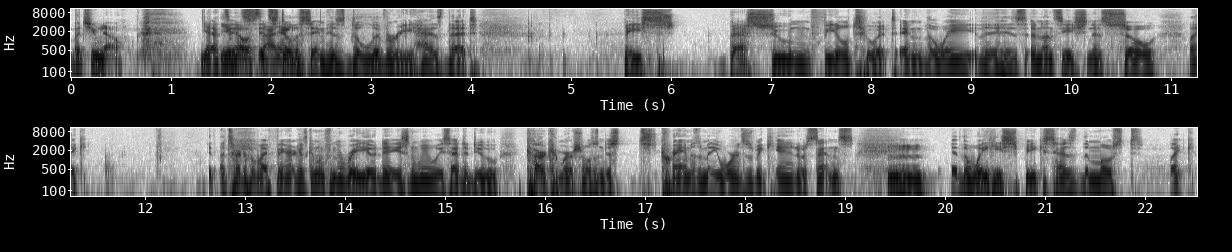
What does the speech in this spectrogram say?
but you know, Yeah, it's, You know it's, it's it's still him. the same. His delivery has that bass bassoon feel to it, and the way the, his enunciation is so like. It's hard to put my finger because coming from the radio days, and we always had to do car commercials and just cram as many words as we can into a sentence. Mm-hmm. The way he speaks has the most like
